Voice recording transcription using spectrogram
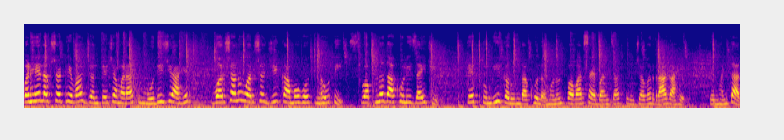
पण हे लक्षात ठेवा जनतेच्या मनात मोदी जी आहेत. वर्षानुवर्ष जी कामं होत नव्हती स्वप्न दाखवली जायची. ते तुम्ही करून दाखवलं म्हणून पवार साहेबांचा तुमच्यावर राग आहे. ते म्हणतात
